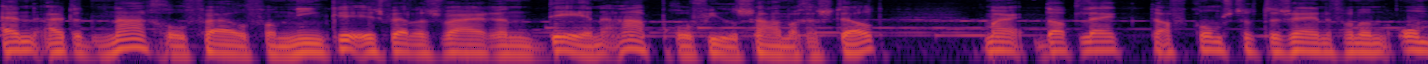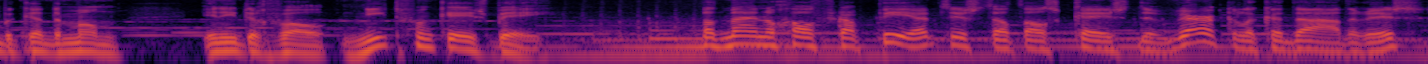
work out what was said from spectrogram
en uit het nagelvuil van Nienke... is weliswaar een DNA-profiel samengesteld... maar dat lijkt afkomstig te zijn van een onbekende man. In ieder geval niet van Kees B., wat mij nogal frappeert is dat als Kees de werkelijke dader is...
